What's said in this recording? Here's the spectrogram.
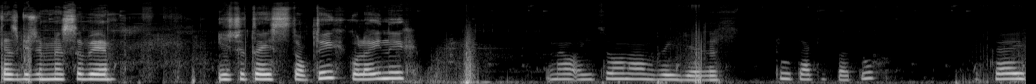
Teraz bierzemy sobie jeszcze tutaj 100 tych kolejnych. No i co nam wyjdzie? Że Tu takich petów. Okej.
